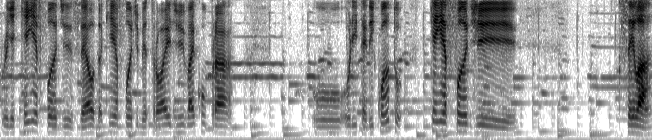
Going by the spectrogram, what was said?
Porque quem é fã de Zelda, quem é fã de Metroid, vai comprar o, o Nintendo. Enquanto quem é fã de. sei lá,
